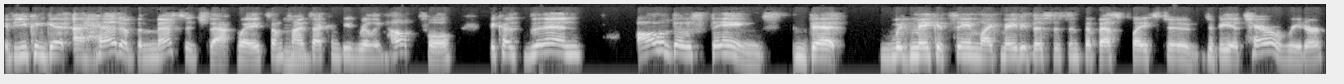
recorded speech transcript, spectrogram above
If you can get ahead of the message that way, sometimes mm. that can be really helpful because then all of those things that would make it seem like maybe this isn't the best place to to be a tarot reader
